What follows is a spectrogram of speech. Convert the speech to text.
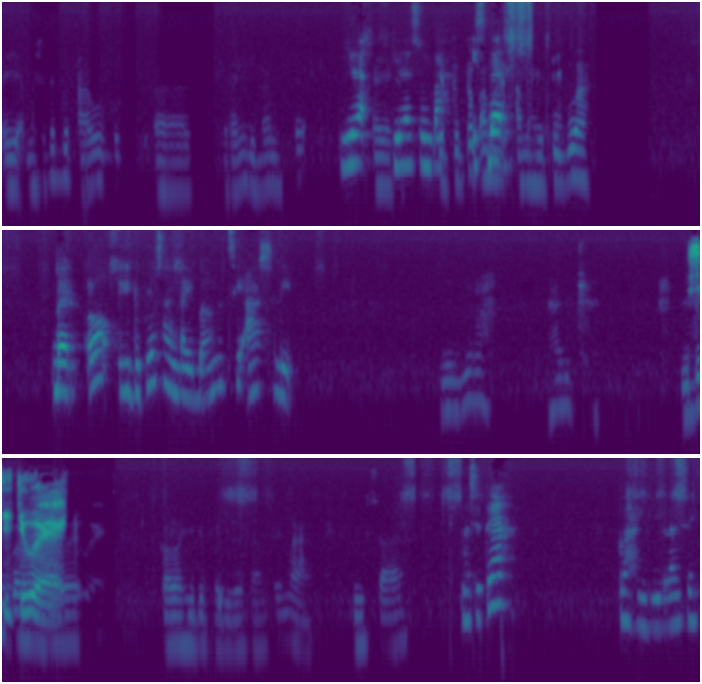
iya maksudnya gue tahu gue eh, kekurangannya di mana. Maksudnya gila Kayak gila sumpah ketutup sama Isbar sama happy gue. Bar lo hidup lo santai banget sih asli Iya lah. Si kalau- cuek. kalau- hidup lo juga sampai mah susah. maksudnya wah gila sih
